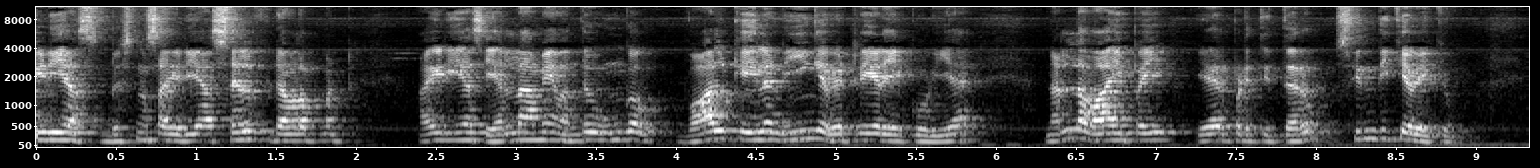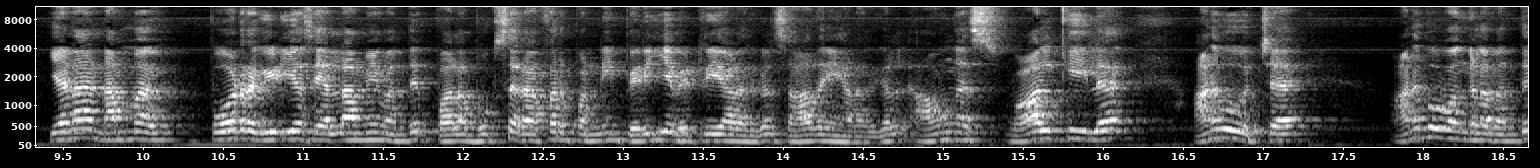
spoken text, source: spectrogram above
ideas business idea self development ideas எல்லாமே வந்து உங்கள் வாழ்க்கையில் நீங்கள் வெற்றி அடையக்கூடிய நல்ல வாய்ப்பை ஏற்படுத்தி தரும் சிந்திக்க வைக்கும். ஏன்னா நம்ம போடுற வீடியோஸ் எல்லாமே வந்து பல புக்ஸை ரெஃபர் பண்ணி பெரிய வெற்றியாளர்கள் சாதனையாளர்கள் அவங்க வாழ்க்கையில் அனுபவித்த அனுபவங்களை வந்து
